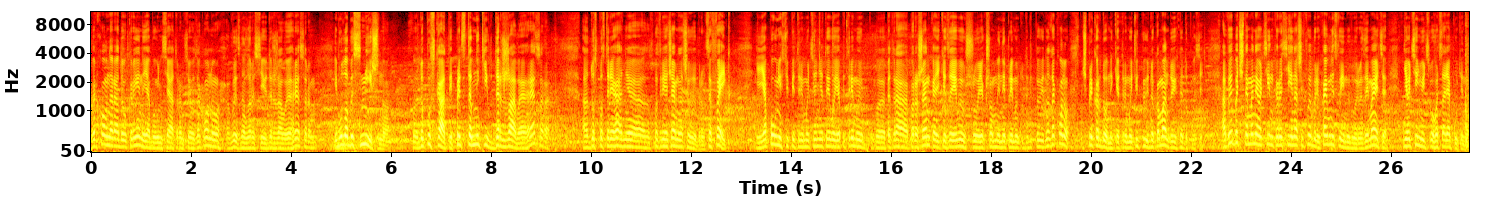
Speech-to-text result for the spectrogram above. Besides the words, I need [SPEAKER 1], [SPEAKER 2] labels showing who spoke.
[SPEAKER 1] Верховна Рада України, я був ініціатором цього закону, визнала Росію державою агресором. І було би смішно допускати представників держави-агресора до спостерігання спостерігачами наших виборів. Це фейк. І я повністю підтримую цю ініціативу. Я підтримую е, Петра Порошенка, який заявив, що якщо ми не приймемо тут відповідно закону, значить прикордонники отримують відповідну команду, їх не допустять. А вибачте мене, оцінка Росії наших виборів, хай вони своїми виборами займаються і оцінюють свого царя Путіна.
